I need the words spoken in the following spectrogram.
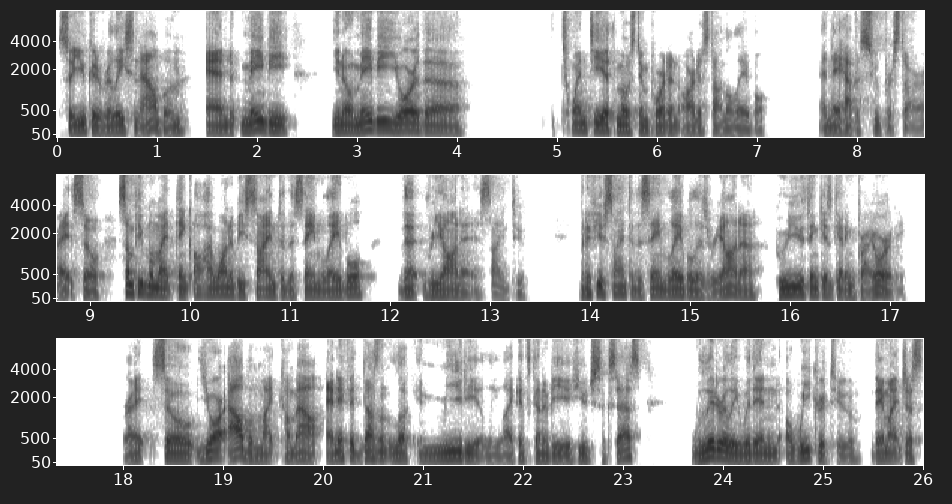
So you could release an album and maybe, you know, maybe you're the 20th most important artist on the label and they have a superstar, right? So some people might think, oh, I want to be signed to the same label that Rihanna is signed to. But if you're signed to the same label as Rihanna, who do you think is getting priority? Right. So your album might come out. And if it doesn't look immediately like it's going to be a huge success, literally within a week or two, they might just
